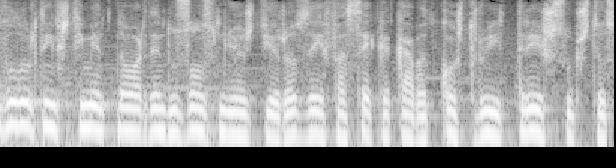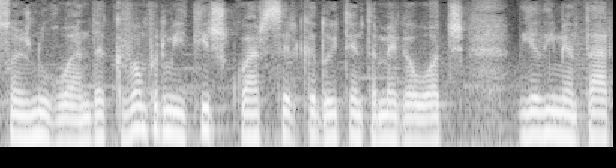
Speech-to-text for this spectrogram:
valor de investimento na ordem dos 11 milhões de euros, a EFASEC acaba de construir três subestações no Ruanda que vão permitir escoar cerca de 80 megawatts e alimentar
